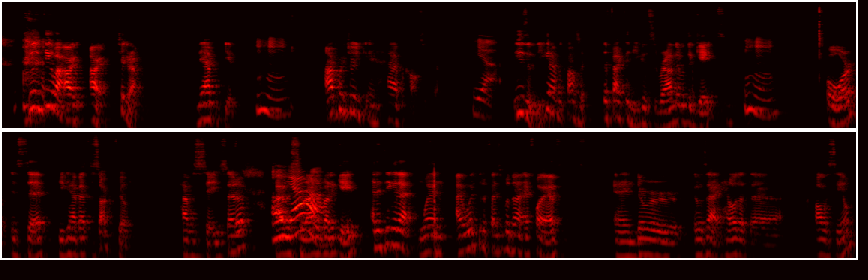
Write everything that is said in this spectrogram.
dude, think about all right, all right, check it out. The amphitheater. hmm I'm pretty sure you can have a concert there. Yeah. Easily, you can have a concert. The fact that you can surround it with the gates, hmm or instead you can have it at the soccer field. Have a stage set up, Oh have it surrounded by the gate. And the thing is that when I went to the festival down at FYF, and there were it was at, held at the Coliseum,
